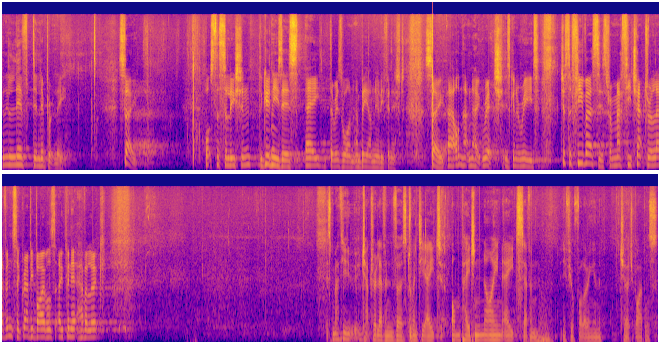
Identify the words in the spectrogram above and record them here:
To live deliberately. So, what's the solution? The good news is A, there is one, and B, I'm nearly finished. So, uh, on that note, Rich is going to read just a few verses from Matthew chapter 11. So, grab your Bibles, open it, have a look. It's Matthew chapter 11, verse 28, on page 987, if you're following in the church Bibles.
